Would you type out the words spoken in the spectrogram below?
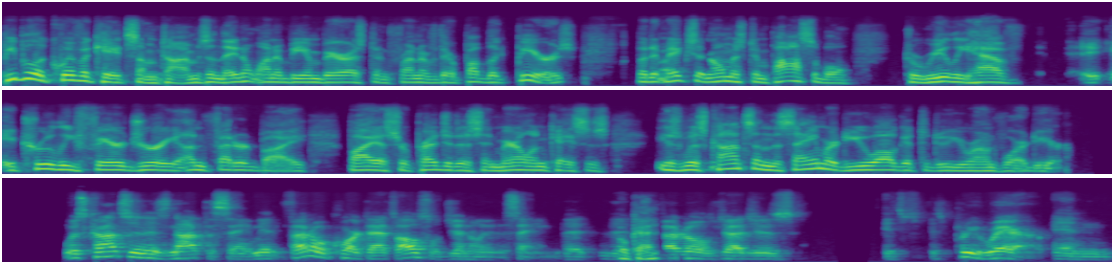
people equivocate sometimes and they don't want to be embarrassed in front of their public peers but it makes it almost impossible to really have a, a truly fair jury unfettered by bias or prejudice in maryland cases. Is wisconsin the same or do you all get to do your own voir dire? Wisconsin is not the same. In federal court that's also generally the same. That the okay. federal judges it's it's pretty rare in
